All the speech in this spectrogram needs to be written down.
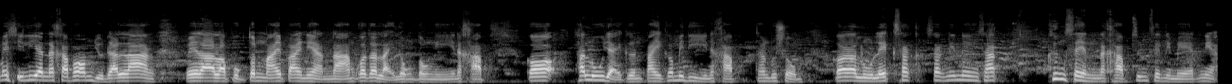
ไม่ซีเรียสนะครับเพราะมันอยู่ด้านล่าง เวลาเราปลูกต้นไม้ไปเนี่ยน้ำก็จะไหลลงตรงนี้นะครับ ก็ถ้ารูใหญ่เกินไปก็ไม่ดีนะครับท่านผู้ชม ก็รูเล็กสักสักนิดนึงสักครึ่งเซนนะครับซึ่งเซนติเมตรเนี่ย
